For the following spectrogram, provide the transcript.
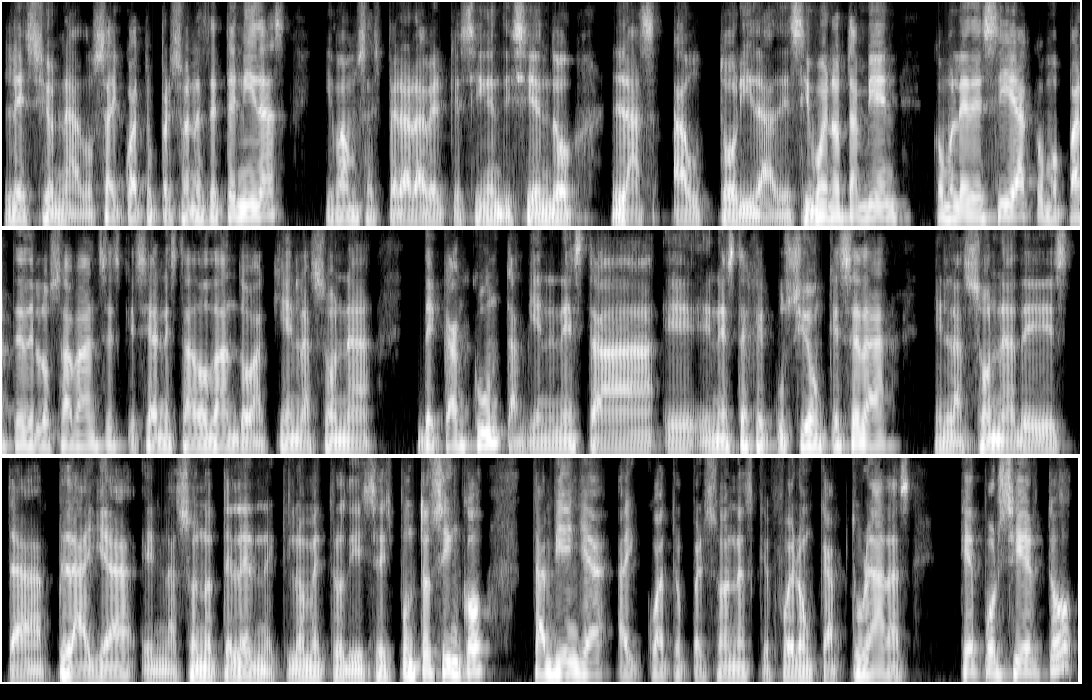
lesionados. Hay cuatro personas detenidas y vamos a esperar a ver qué siguen diciendo las autoridades. Y bueno, también, como le decía, como parte de los avances que se han estado dando aquí en la zona de Cancún, también en esta, eh, en esta ejecución que se da, en la zona de esta playa, en la zona hotelera, en el kilómetro 16.5, también ya hay cuatro personas que fueron capturadas, que por cierto,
